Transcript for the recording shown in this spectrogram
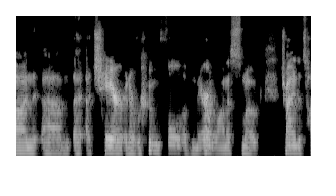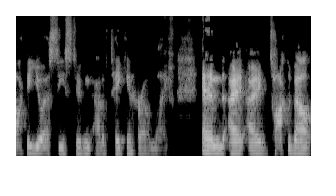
on um, a, a, chair in a room full of marijuana smoke, trying to talk a USC student out of taking her own life. And I, I talked about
